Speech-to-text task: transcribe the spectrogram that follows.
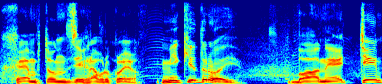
Хемптон зіграв рукою. Мікі Дрой. Бонетті.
